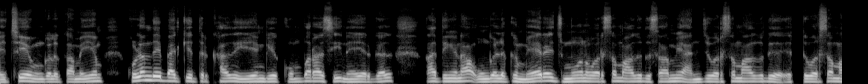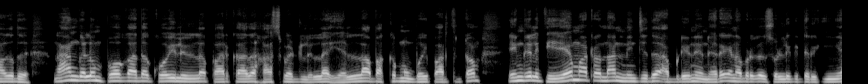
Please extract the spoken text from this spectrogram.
நிச்சயம் உங்களுக்கு அமையும். குழந்தை பாக்கியத்திற்காக இயங்கிய கும்பராசி நேயர்கள் பார்த்தீங்கன்னா உங்களுக்கு மேரேஜ் மூணு வருஷம் ஆகுது சாமி அஞ்சு வருஷம் ஆகுது எட்டு வருஷம் வருஷம் ஆகுது நாங்களும் போகாத கோயில் இல்லை பார்க்காத ஹாஸ்பிட்டல் இல்லை எல்லா பக்கமும் போய் பார்த்துட்டோம். எங்களுக்கு ஏமாற்றம் தான் மிஞ்சுது அப்படின்னு நிறைய நபர்கள் சொல்லிக்கிட்டு இருக்கீங்க.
